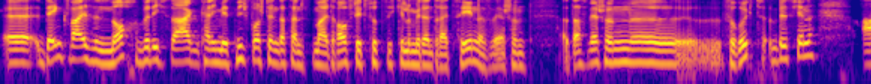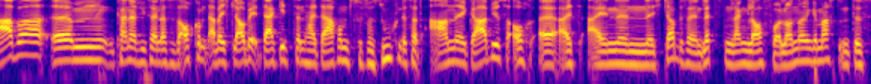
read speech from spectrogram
äh, Denkweise noch, würde ich sagen, kann ich mir jetzt nicht vorstellen, dass dann mal draufsteht 40 Kilometer in 310. Das wäre schon, also das wäre schon äh, verrückt ein bisschen. Aber ähm, kann natürlich sein, dass es das auch kommt. Aber ich glaube, da geht's dann halt darum zu versuchen, das hat Arne Gabius auch äh, als einen, ich glaube, seinen letzten Langlauf vor London gemacht. Und das,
